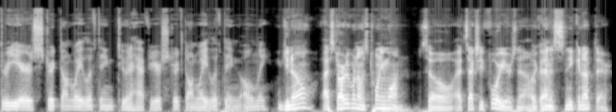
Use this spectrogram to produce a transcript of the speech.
three years strict on weightlifting, two and a half years strict on weightlifting only. You know, I started when I was 21, so it's actually four years now. Okay. I'm kind of sneaking up there.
